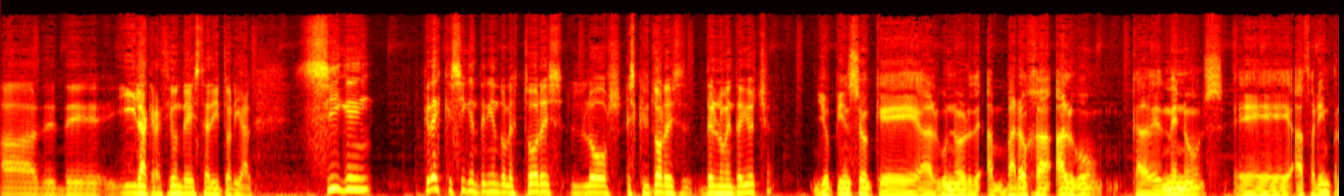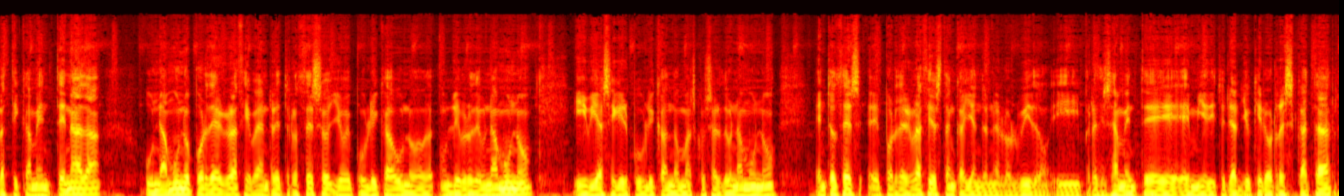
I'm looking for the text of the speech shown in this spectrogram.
y la creación de esta editorial. ¿Siguen, crees que siguen teniendo lectores los escritores del 98? Yo pienso que algunos, Baroja algo, cada vez menos, eh, Azorín prácticamente nada, Unamuno por desgracia va en retroceso, yo he publicado un libro de Unamuno y voy a seguir publicando más cosas de Unamuno, entonces eh, por desgracia están cayendo en el olvido y precisamente en mi editorial yo quiero rescatar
